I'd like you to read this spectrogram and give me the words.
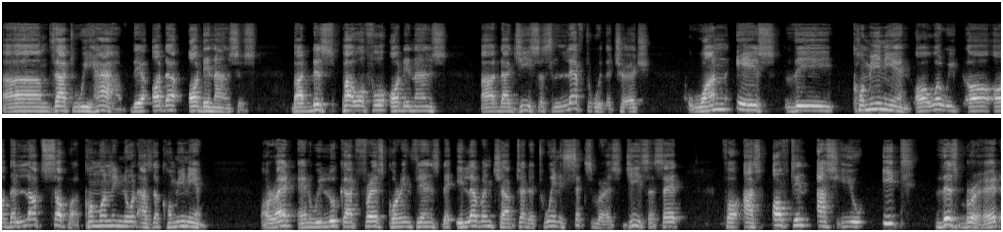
um, that we have. There are other ordinances, but this powerful ordinance uh, that Jesus left with the church, one is the communion, or what we or, or the Lord's Supper, commonly known as the communion. All right. And we look at First Corinthians, the 11th chapter, the 26th verse. Jesus said, For as often as you eat this bread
